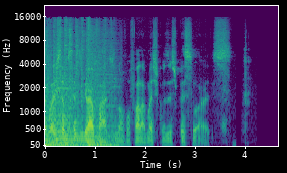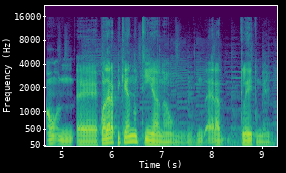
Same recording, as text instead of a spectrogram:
Agora estamos sendo gravados. Não vou falar mais coisas pessoais. Não, é, quando era pequeno não tinha, não. Era Cleiton mesmo.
